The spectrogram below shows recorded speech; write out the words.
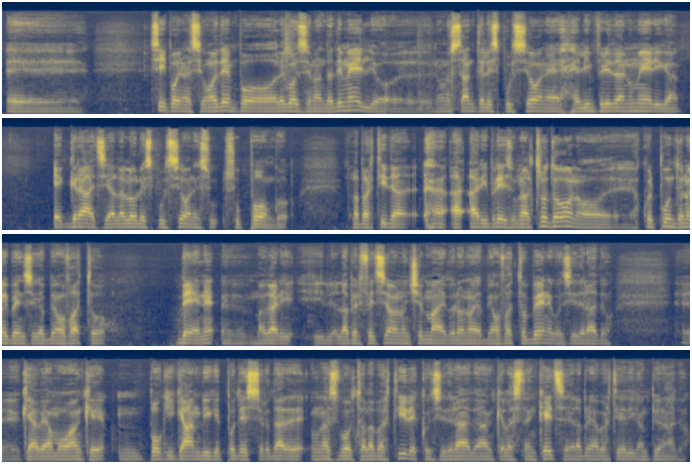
E, sì, poi nel secondo tempo le cose sono andate meglio, eh, nonostante l'espulsione e l'inferiorità numerica e grazie alla loro espulsione, su, suppongo, la partita ha, ha ripreso un altro tono, a quel punto noi penso che abbiamo fatto bene, eh, magari il, la perfezione non c'è mai, però noi abbiamo fatto bene considerato eh, che avevamo anche pochi cambi che potessero dare una svolta alla partita e considerata anche la stanchezza della prima partita di campionato.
